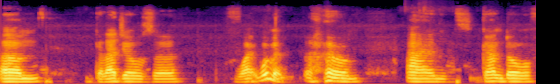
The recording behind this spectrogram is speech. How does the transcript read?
Um, Galadriel's a white woman, um, and Gandalf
